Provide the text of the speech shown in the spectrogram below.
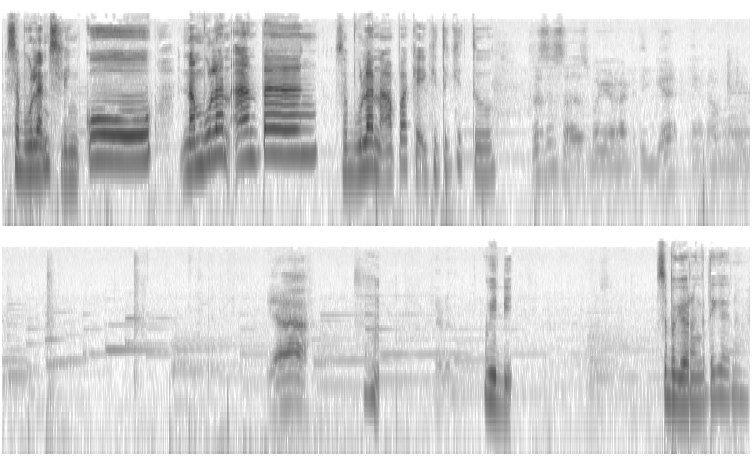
sebulan selingkuh enam bulan anteng sebulan apa kayak gitu-gitu. Terus eh, sebagai orang ketiga yang kamu Ya. Widi. Sebagai orang ketiga kenapa?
